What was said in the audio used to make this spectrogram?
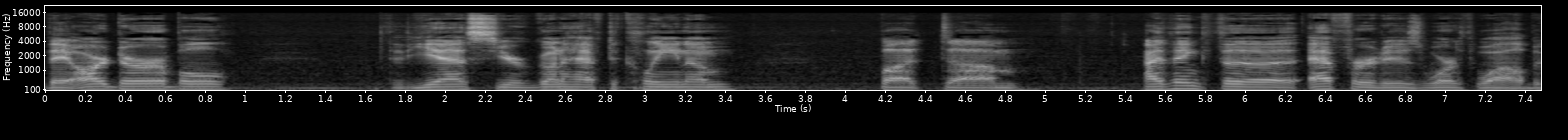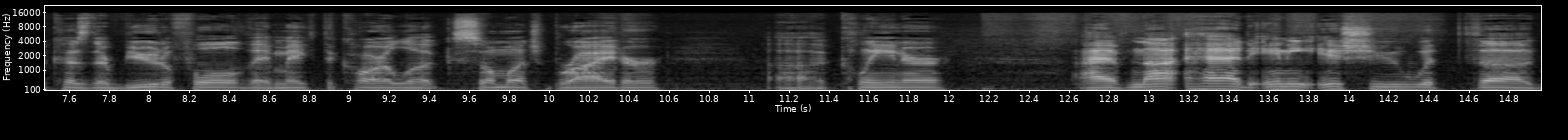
They are durable. Yes, you're going to have to clean them, but um, I think the effort is worthwhile because they're beautiful. They make the car look so much brighter, uh, cleaner. I have not had any issue with the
